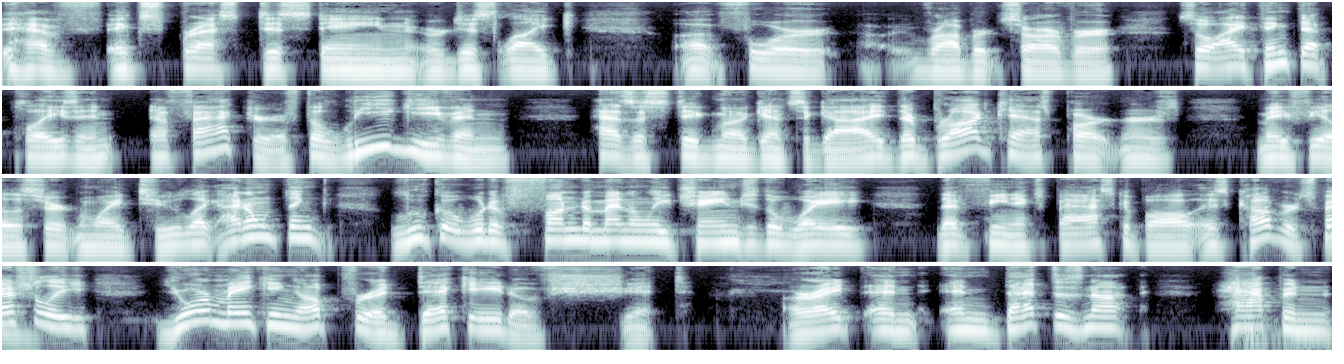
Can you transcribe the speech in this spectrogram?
have expressed disdain or dislike uh, for uh, Robert Sarver. So I think that plays in a factor. If the league even has a stigma against a guy, their broadcast partners may feel a certain way too. Like I don't think Luka would have fundamentally changed the way that Phoenix basketball is covered. Especially you're making up for a decade of shit. All right. And and that does not happen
